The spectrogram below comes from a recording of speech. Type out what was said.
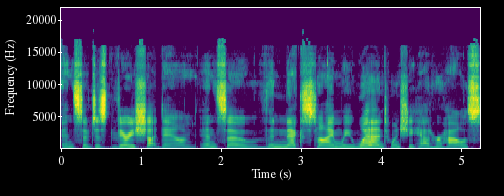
and so just very shut down. And so the next time we went, when she had her house,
